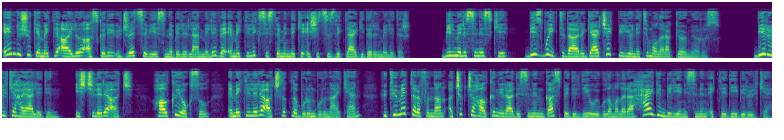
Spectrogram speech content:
en düşük emekli aylığı asgari ücret seviyesine belirlenmeli ve emeklilik sistemindeki eşitsizlikler giderilmelidir. Bilmelisiniz ki, biz bu iktidarı gerçek bir yönetim olarak görmüyoruz. Bir ülke hayal edin, işçileri aç, halkı yoksul, emeklileri açlıkla burun burunayken, hükümet tarafından açıkça halkın iradesinin gasp edildiği uygulamalara her gün bir yenisinin eklediği bir ülke.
